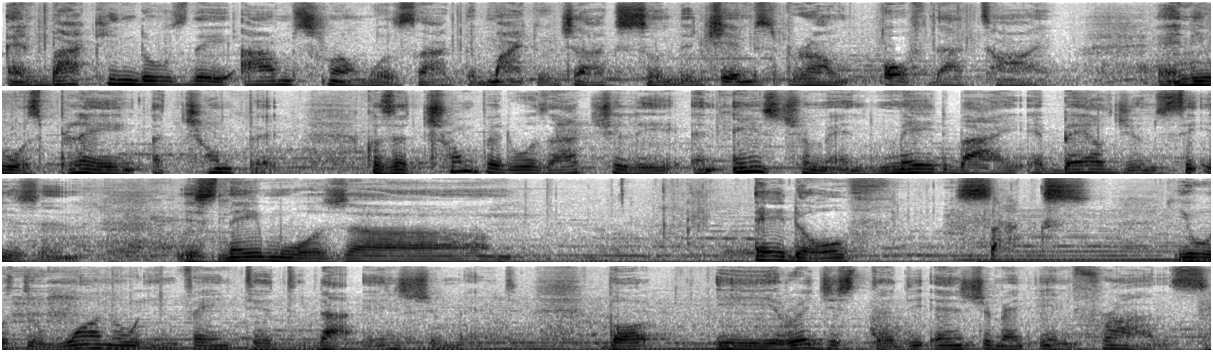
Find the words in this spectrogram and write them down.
And back in those days, Armstrong was like the Michael Jackson, the James Brown of that time. And he was playing a trumpet because a trumpet was actually an instrument made by a Belgian citizen. His name was um, Adolf Sax. He was the one who invented that instrument, but he registered the instrument in France.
